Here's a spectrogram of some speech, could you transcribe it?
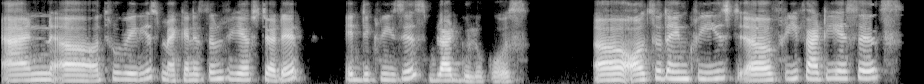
and uh, through various mechanisms we have studied, it decreases blood glucose. Uh, also the increased uh, free fatty acids.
